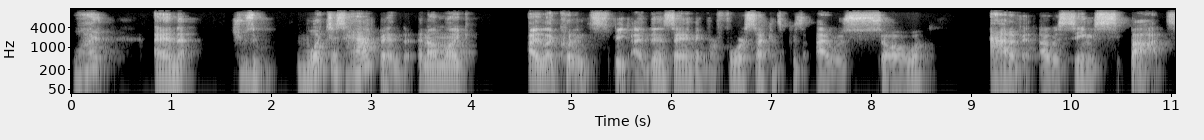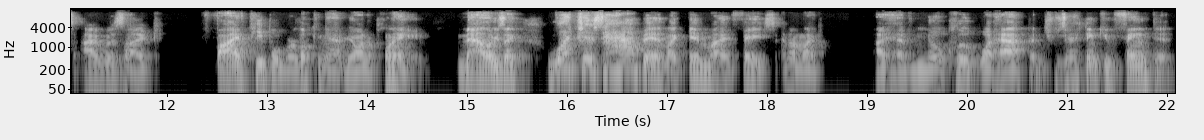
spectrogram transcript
what? And she was like, what just happened? And I'm like, I like couldn't speak. I didn't say anything for four seconds because I was so out of it. I was seeing spots. I was like, five people were looking at me on a plane. Mallory's like, what just happened? Like in my face. And I'm like, I have no clue what happened. She was like, I think you fainted.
